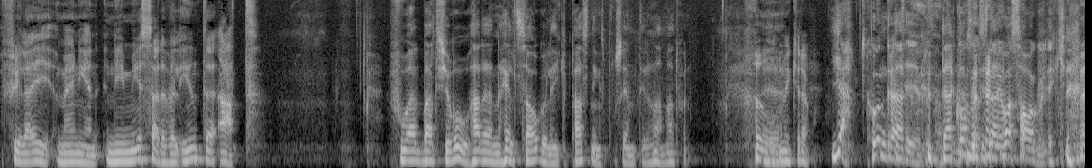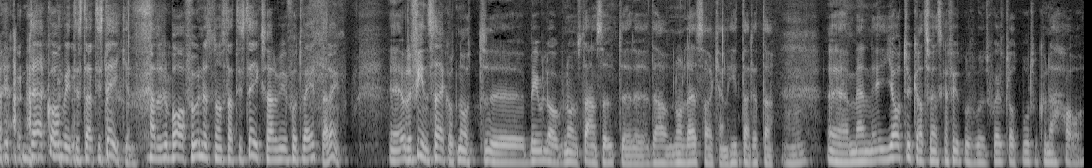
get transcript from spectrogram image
fylla i meningen Ni missade väl inte att... Fouad Batshirou hade en helt sagolik passningsprocent i den här matchen. Hur mycket då? Ja, 110 procent. Där kom vi till det var sagolik. Där kom vi till statistiken. Hade det bara funnits någon statistik så hade vi fått veta det. Eh, Och det finns säkert något eh, bolag någonstans ute där någon läsare kan hitta detta. Eh, men jag tycker att Svenska Fotbollförbundet självklart borde kunna ha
